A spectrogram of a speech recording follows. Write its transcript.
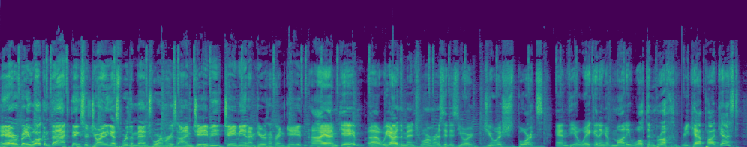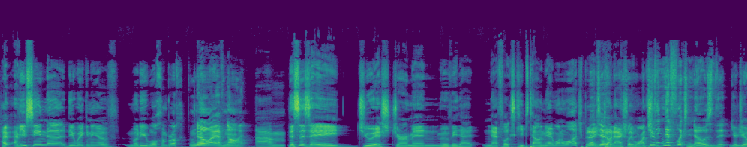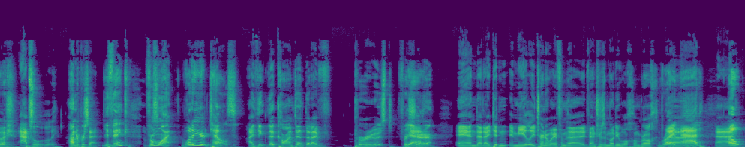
Hey everybody, welcome back. Thanks for joining us. We're the Menschwarmers. I'm Jamie, Jamie, and I'm here with my friend Gabe. Hi, I'm Gabe. Uh, we are the Menschwarmers. It is your Jewish sports and the Awakening of Motti Wolkenbruch recap podcast. Have, have you seen uh, The Awakening of Motti Wolkenbruch? No, I have not. Um, This is a Jewish German movie that Netflix keeps telling me I want to watch, but I don't actually want to. do you think Netflix knows that you're Jewish? Absolutely, hundred percent. You think? From what? What are your tells? I think the content that I've perused for Yeah. sure, and that I didn't immediately turn away from the Adventures of Motti Wolkenbruch. Right, uh, ad. ad. Oh,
